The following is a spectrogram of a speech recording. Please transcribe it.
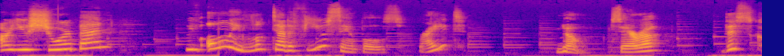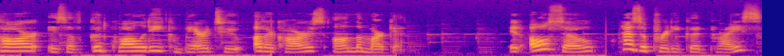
Are you sure, Ben? We've only looked at a few samples, right? No, Sarah. This car is of good quality compared to other cars on the market. It also has a pretty good price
